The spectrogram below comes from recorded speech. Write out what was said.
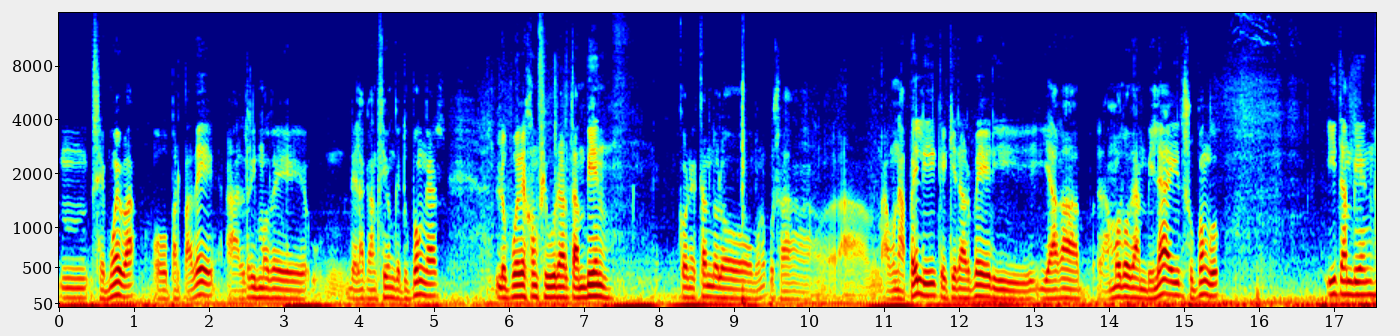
mm, se mueva o parpadee al ritmo de, la canción que tú pongas. Lo puedes configurar también conectándolo bueno, pues a, una peli que quieras ver y, y haga a modo de ambilight, supongo. Y también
